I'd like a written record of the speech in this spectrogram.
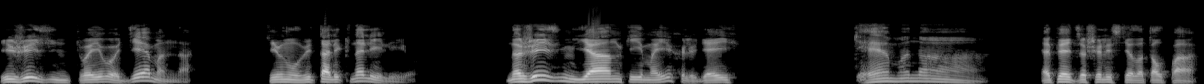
и жизнь твоего демона», — кивнул Виталик на Лилию, — «на жизнь Янки и моих людей». «Демона!» — опять зашелестела толпа.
